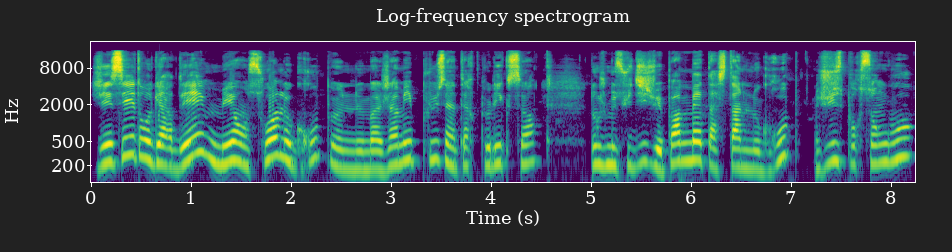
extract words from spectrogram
J'ai essayé de regarder, mais en soi, le groupe ne m'a jamais plus interpellé que ça. Donc je me suis dit, je vais pas me mettre à stan le groupe, juste pour son goût.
